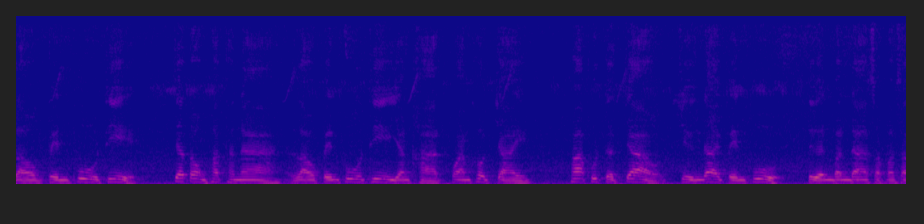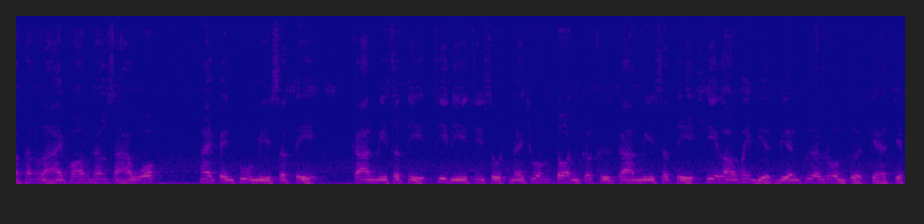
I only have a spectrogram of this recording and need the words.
เราเป็นผู้ที่จะต้องพัฒนา เราเป็นผู้ที่ยังขาดความเข้าใจ พระพุทธเจ้าจึงได้เป็นผู้เตือนบรรดาสรรพสัตว์ทั้งหลายพร้อมทั้งสาวก ให้เป็นผู้มีสติ การมีสติที่ดีที่สุดในช่วงต้นก็คือการมีสติที่เราไม่เบียดเบียนเพื่อนร่วมเกิดแก่เจ็บ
